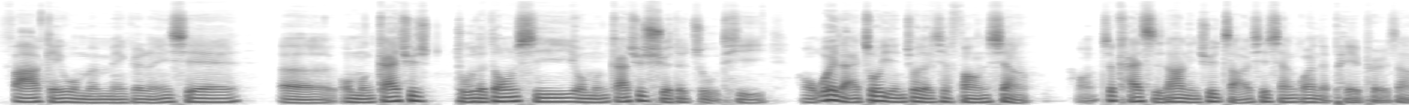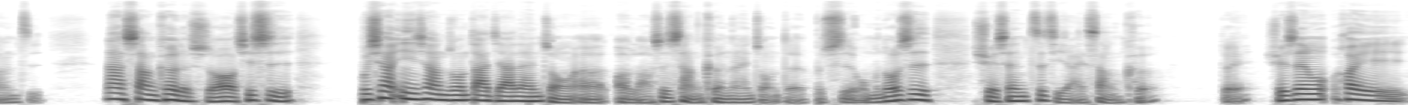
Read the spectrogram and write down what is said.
发给我们每个人一些呃，我们该去读的东西，我们该去学的主题，哦，未来做研究的一些方向，哦，就开始让你去找一些相关的 paper 这样子。那上课的时候，其实不像印象中大家那种呃哦，老师上课那一种的，不是，我们都是学生自己来上课。对，学生会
